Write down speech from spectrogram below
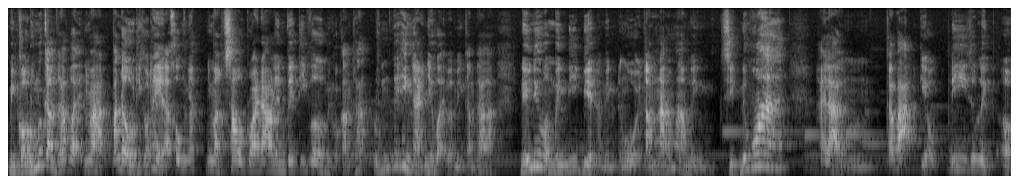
mình có đúng cái cảm giác vậy nhưng mà ban đầu thì có thể là không nhá. Nhưng mà sau dry down lên vetiver mình có cảm giác đúng cái hình ảnh như vậy và mình cảm giác là nếu như mà mình đi biển là mình ngồi tắm nắng mà mình xịt nước hoa ấy, hay là ừ, các bạn kiểu đi du lịch ở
